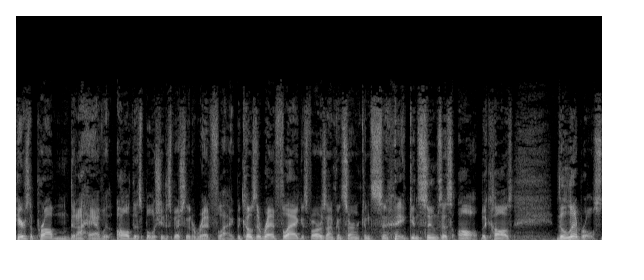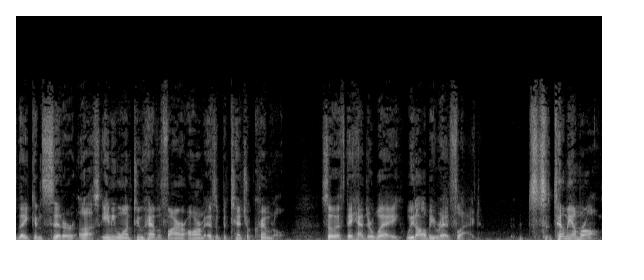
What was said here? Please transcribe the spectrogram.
Here's the problem that I have with all this bullshit, especially the red flag, because the red flag, as far as I'm concerned, cons- consumes us all. Because the liberals, they consider us, anyone to have a firearm, as a potential criminal. So if they had their way, we'd all be red flagged. S- tell me I'm wrong.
